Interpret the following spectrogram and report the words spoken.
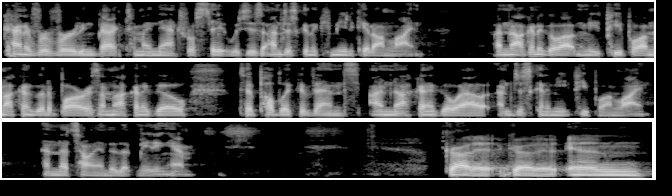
kind of reverting back to my natural state, which is I'm just going to communicate online. I'm not going to go out and meet people. I'm not going to go to bars. I'm not going to go to public events. I'm not going to go out. I'm just going to meet people online. And that's how I ended up meeting him. Got it, got it. And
